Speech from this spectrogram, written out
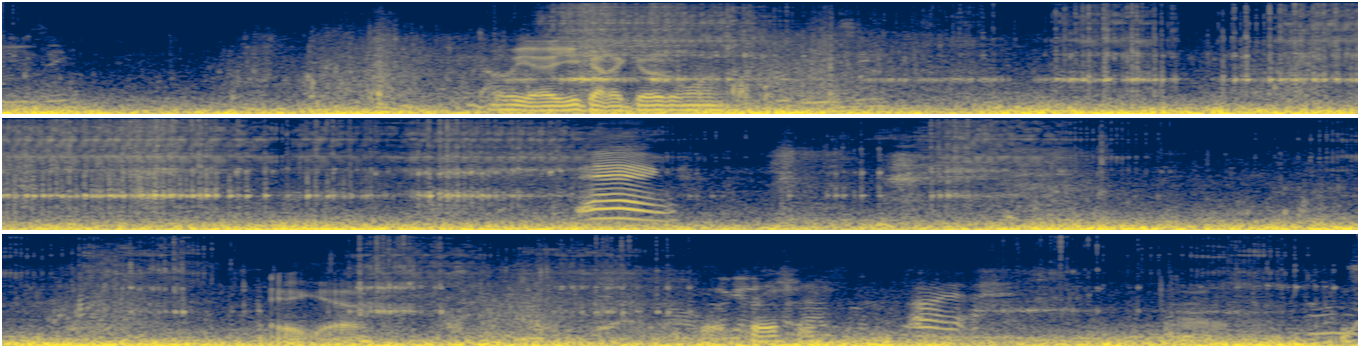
easy, Oh yeah, you got a good one. easy. Dang. There you go. Look at pressure. Oh yeah. He's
